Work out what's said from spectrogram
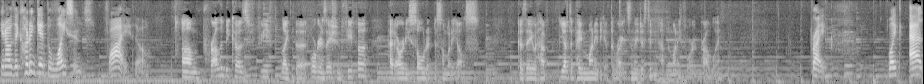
you know, they couldn't get the license? Why though? Um, probably because FIFA, like the organization FIFA had already sold it to somebody else. Because they would have you have to pay money to get the rights, and they just didn't have the money for it, probably. Right. Like ad,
